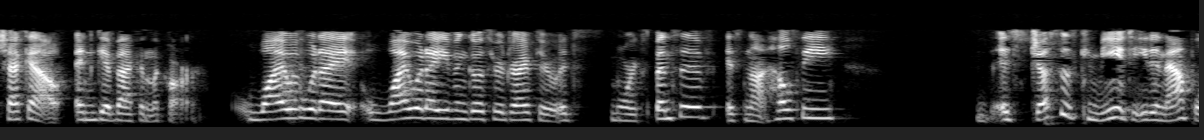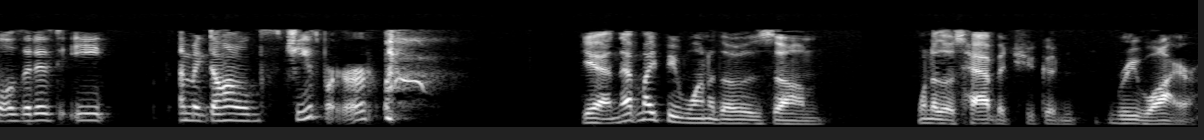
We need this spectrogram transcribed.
check out and get back in the car. Why would I, why would I even go through a drive through? It's more expensive. It's not healthy. It's just as convenient to eat an apple as it is to eat a McDonald's cheeseburger. Yeah, and that might be one of those um, one of those habits you could rewire,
